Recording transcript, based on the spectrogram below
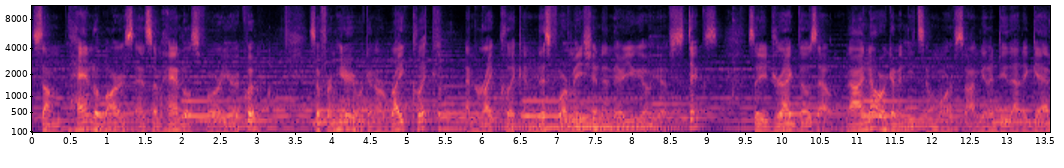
some handlebars and some handles for your equipment. So from here we're going to right click and right click in this formation and there you go. You have sticks so you drag those out. Now I know we're going to need some more so I'm going to do that again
